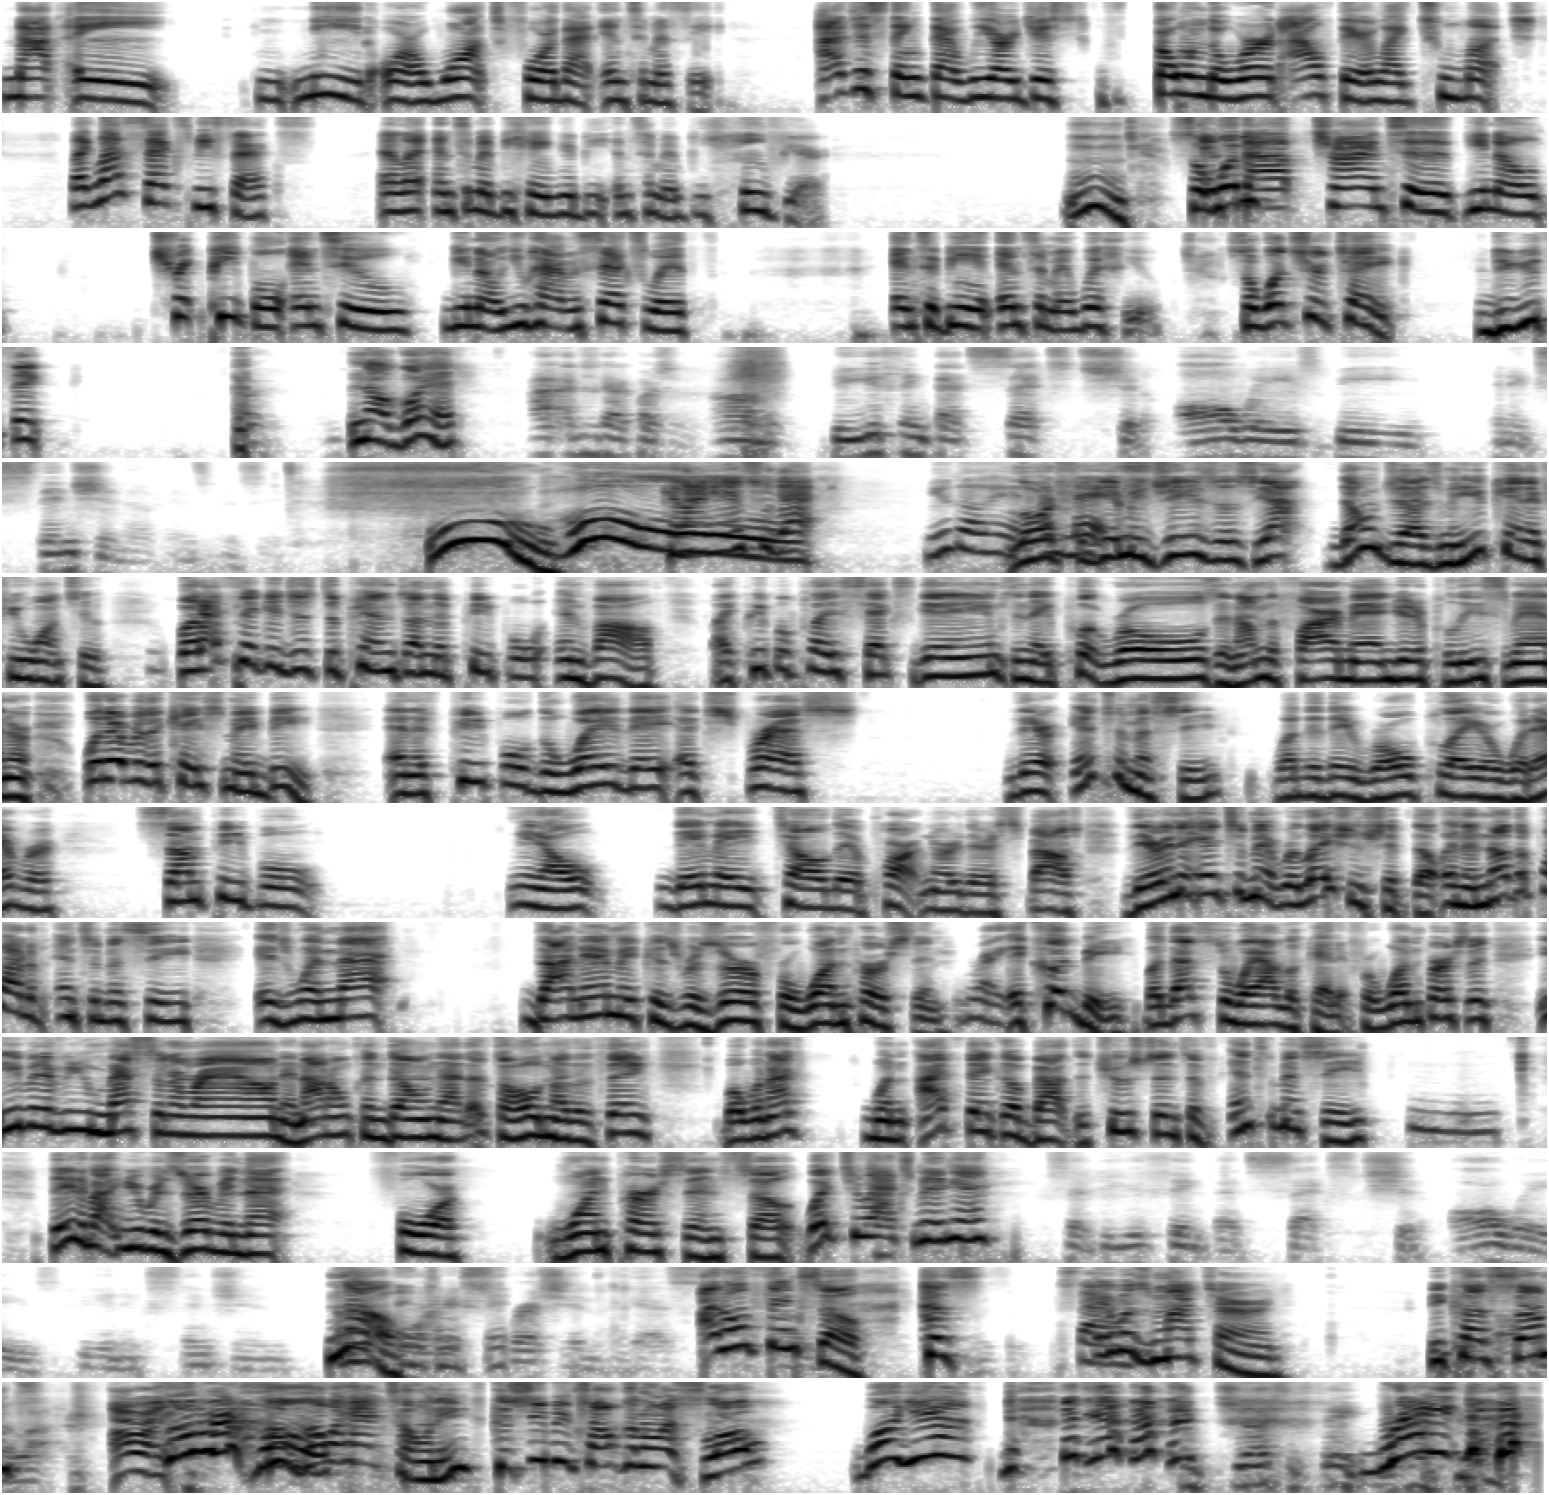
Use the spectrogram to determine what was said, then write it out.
not a need or a want for that intimacy. I just think that we are just throwing the word out there like too much. Like let sex be sex and let intimate behavior be intimate behavior. Mm. So and what? stop trying to, you know, trick people into, you know, you having sex with into being intimate with you. so what's your take? Do you think? No, go ahead. I, I just got a question. Um, do you think that sex should always be an extension of intimacy? Ooh. Can I answer that? You go ahead. Lord, I'm forgive me. Jesus. Yeah, don't judge me. You can if you want to. But I think it just depends on the people involved. Like people play sex games and they put roles, and I'm the fireman, you're the policeman, or whatever the case may be. And if people, the way they express their intimacy, whether they role play or whatever, some people, you know, they may tell their partner, their spouse, they're in an intimate relationship though. And another part of intimacy is when that dynamic is reserved for one person. Right. It could be, but that's the way I look at it. For one person, even if you messing around and I don't condone that, that's a whole nother thing. But when I when I think about the true sense of intimacy, Mhm. thinking about you reserving that for one person. So what you asked me again? Said, do you think that sex should always be an extension No. or an Intimacy. expression, I? I don't think so. Because it was my turn. Because some Talking a lot. all right. For real? Well, go ahead, Toni. Cause she be talking on slow. Well, yeah. She likes to think. right.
